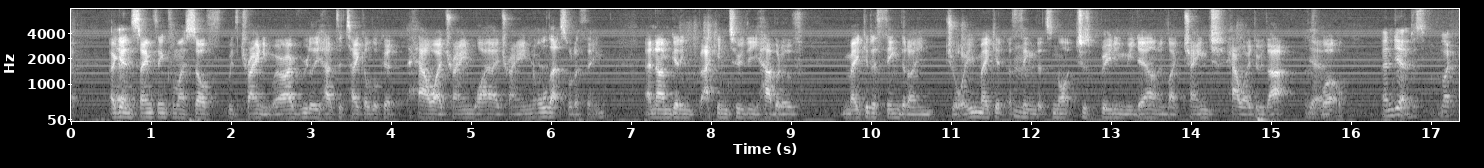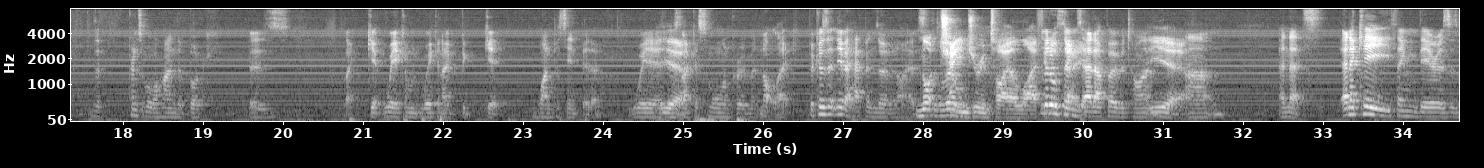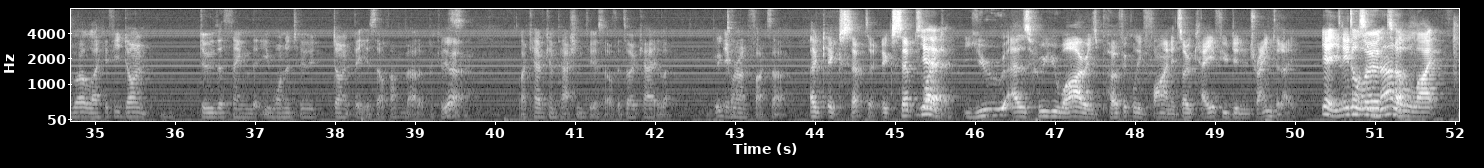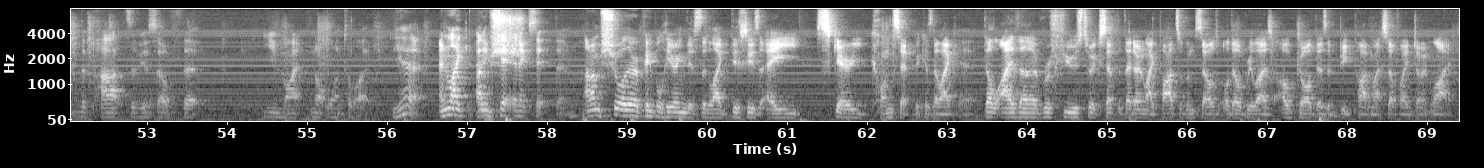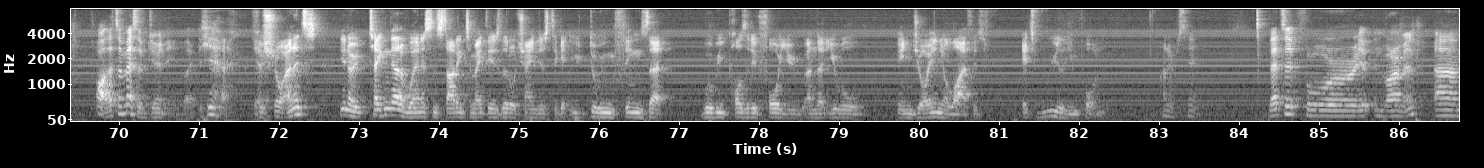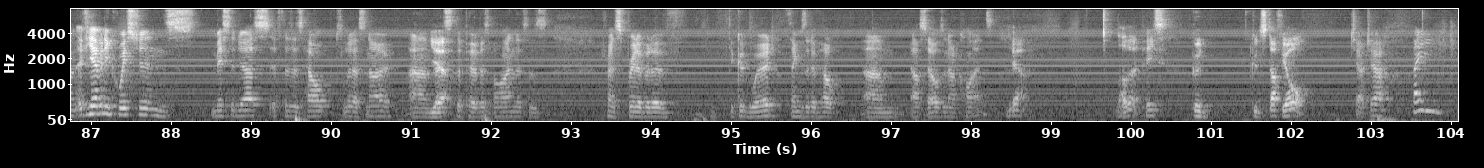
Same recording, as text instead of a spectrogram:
again, Yeah. same thing for myself with training, where I really had to take a look at how I train, why I train, all that sort of thing, and I'm getting back into the habit of make it a thing that I enjoy, make it a Mm. thing that's not just beating me down, and like change how I do that as Yeah. well. And yeah, just like the principle behind the book is like get where can where can I be, get one percent better? Where Yeah. there's like a small improvement, not like because it never happens overnight. It's not little- change your entire life. Little things day. add up over time. Yeah. Um, and that's and a key thing there is as well. Like if you don't do the thing that you wanted to, don't beat yourself up about it because Yeah. like have compassion for yourself. It's okay. Like Big time. everyone fucks up. Like accept it. Accept Yeah. like you as who you are is perfectly fine. It's okay if you didn't train today. Yeah, you need to learn matter. to like the parts of yourself that you might not want to like, Yeah. And like and I'm accept sh- and accept them. and I'm sure there are people hearing this that like this is a scary concept because they're like Yeah. they'll either refuse to accept that they don't like parts of themselves or they'll realize oh god there's a big part of myself I don't like. Oh, that's a massive journey. Like, Yeah, Yeah. for sure. And it's, you know, taking that awareness and starting to make these little changes to get you doing things that will be positive for you and that you will enjoy in your life is it's really important. hundred percent. That's it for environment. Um, if you have any questions, message us. If this has helped, let us know. Um, Yeah. That's the purpose behind this is trying to spread a bit of the good word, things that have helped um, ourselves and our clients. Yeah. Love it. Peace. Good good stuff, y'all. Ciao, ciao. Bye.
